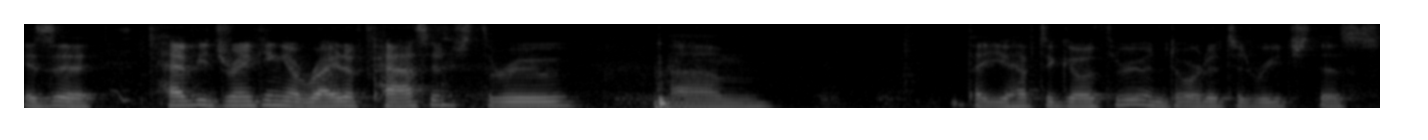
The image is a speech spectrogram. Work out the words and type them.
Is a heavy drinking a rite of passage through um, that you have to go through in order to reach this?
